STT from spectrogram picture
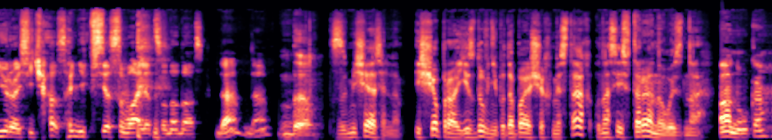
мира, сейчас они все свалятся на нас. Да, да. Да. Замечательно. Еще про езду в неподобающих местах у нас есть вторая новость дна. А ну-ка.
